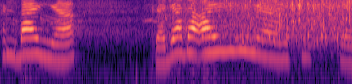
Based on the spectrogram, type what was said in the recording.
kan banyak jadi ada airnya gitu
